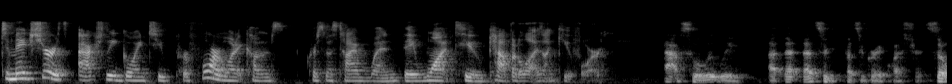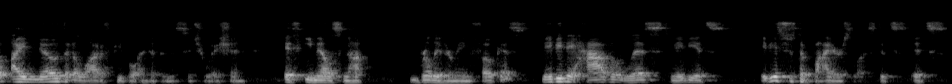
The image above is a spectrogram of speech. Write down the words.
to make sure it's actually going to perform when it comes Christmas time when they want to capitalize on Q4. Absolutely. Uh, that, that's a that's a great question. So I know that a lot of people end up in this situation if email is not really their main focus. Maybe they have a list. Maybe it's maybe it's just a buyer's list. It's it's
